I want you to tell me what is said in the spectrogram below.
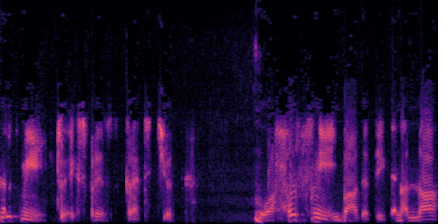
help me to express gratitude. Wa husni ibadatik. And Allah,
